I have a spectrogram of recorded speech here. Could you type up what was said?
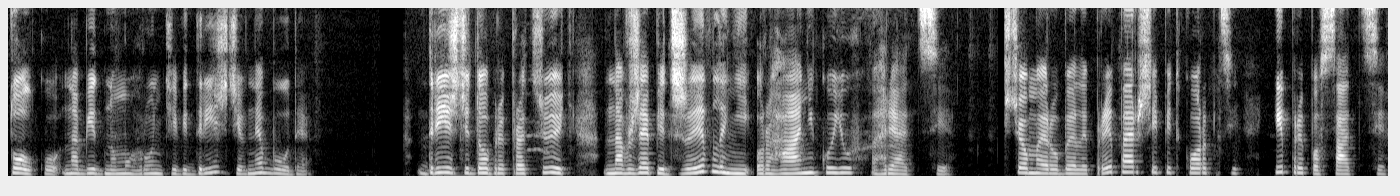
толку на бідному ґрунті від дріжджів не буде. Дріжджі добре працюють на вже підживленій органікою грядці, що ми робили при першій підкормці і при посадці.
